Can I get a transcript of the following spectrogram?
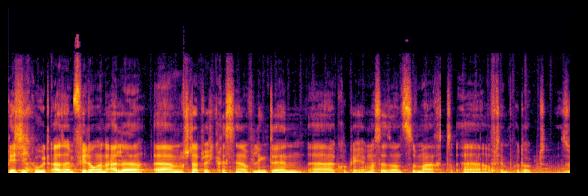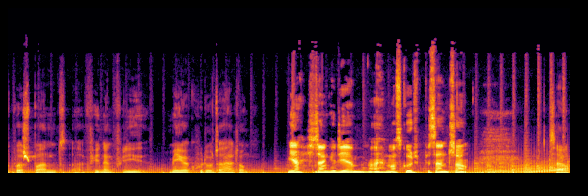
Richtig gut. Also Empfehlungen an alle. Ähm, schnappt euch Christian auf LinkedIn. Äh, guckt euch an, was er sonst so macht äh, auf dem Produkt. Super spannend. Äh, vielen Dank für die mega coole Unterhaltung. Ja, ich danke dir. Mach's gut. Bis dann. Ciao. Ciao.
